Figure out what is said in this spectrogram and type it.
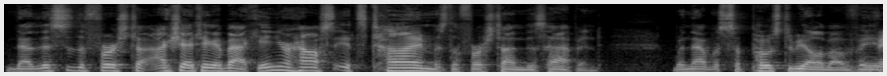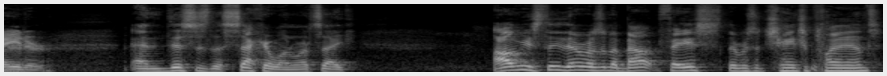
Now, this is the first time. Actually, I take it back. In Your House, It's Time is the first time this happened, when that was supposed to be all about Vader. Vader. And this is the second one where it's like, obviously there was an about face, there was a change of plans,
